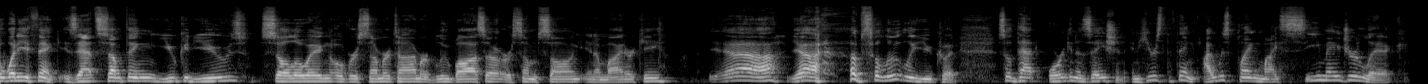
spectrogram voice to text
So, what do you think? Is that something you could use soloing over Summertime or Blue Bossa or some song in a minor key? Yeah, yeah, absolutely you could. So, that organization, and here's the thing I was playing my C major lick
